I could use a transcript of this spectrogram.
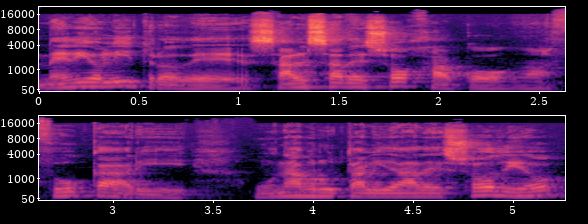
medio litro de salsa de soja con azúcar y una brutalidad de sodio,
